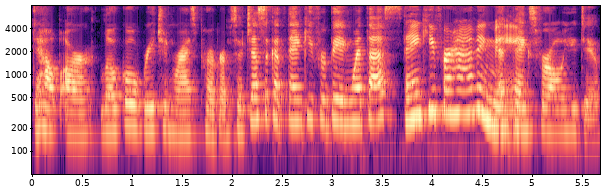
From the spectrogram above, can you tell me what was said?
to help our local Reach and Rise program. So, Jessica, thank you for being with us. Thank you for having me. And thanks for all you do.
